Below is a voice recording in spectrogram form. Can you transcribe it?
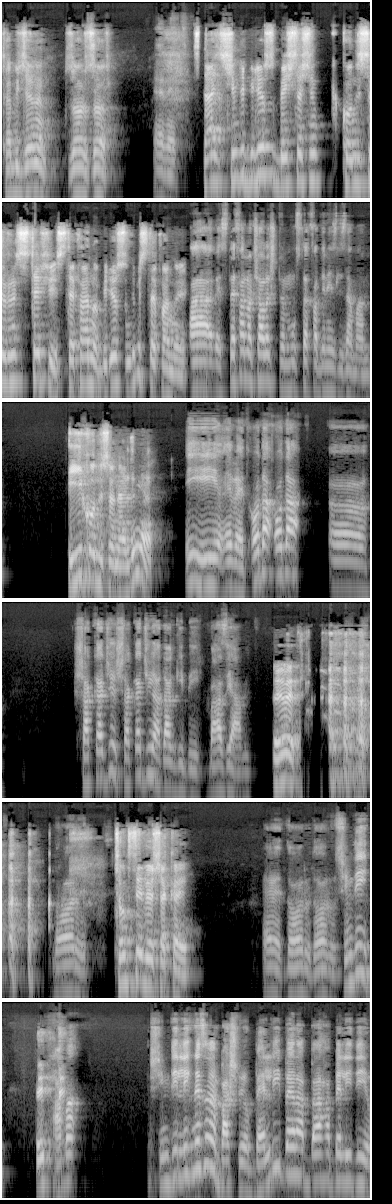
Tabii canım. Zor zor. Evet. Sen şimdi biliyorsun Beşiktaş'ın kondisyoneri Stefi, Stefano biliyorsun değil mi Stefano'yu? Aa, evet. Stefano çalıştı Mustafa Denizli zaman. İyi kondisyoner değil mi? İyi iyi evet. O da o da e, şakacı şakacı adam gibi bazen. Evet. Doğru. Çok seviyor şakayı. Evet doğru doğru. Şimdi Evet. ama şimdi lig ne zaman başlıyor? Belli daha belli değil.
